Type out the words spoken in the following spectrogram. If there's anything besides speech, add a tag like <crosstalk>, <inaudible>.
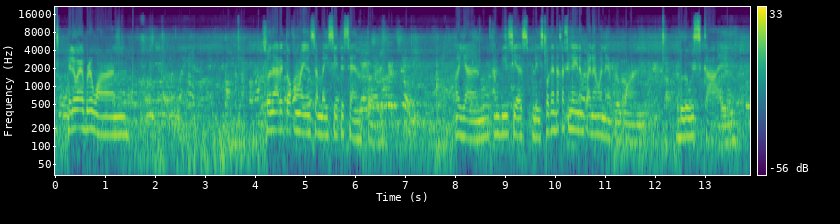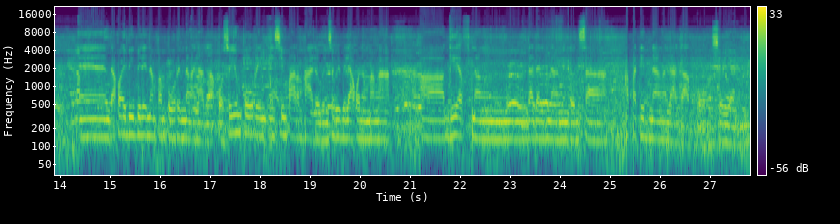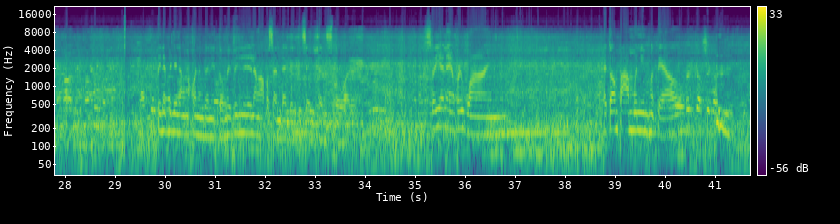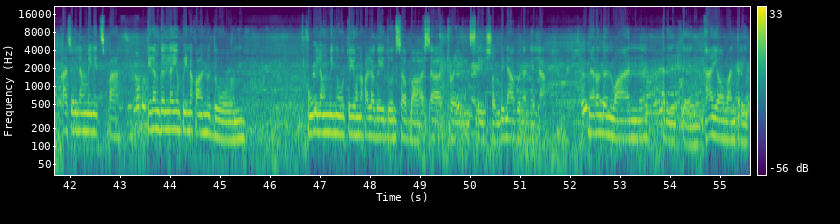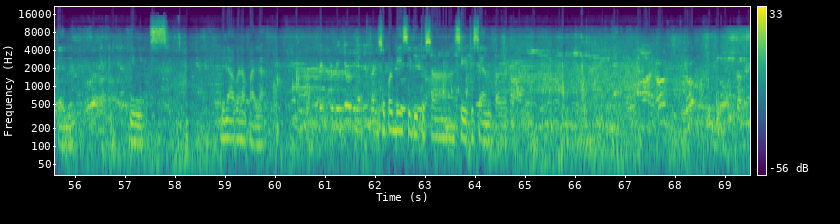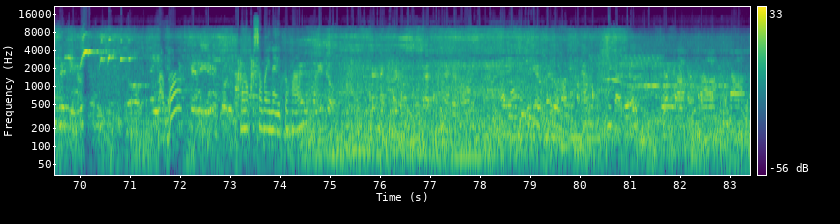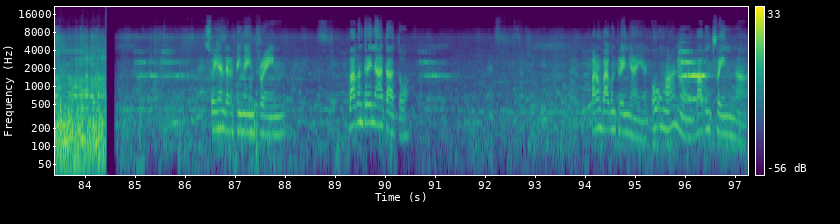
Hello everyone! So narito ako ngayon sa may city center. Ayan, ang busiest place. Maganda kasi ngayon ang panahon everyone. Blue sky. And ako ay bibili ng pampurim ng alaga ko. So yung purim is yung parang Halloween. So bibili ako ng mga ah, gift ng dadalhin namin doon sa kapatid ng alaga ko. So yan. Pinabili lang ako ng ganito. May binili lang ako sandali sa Asian store. So yan everyone. Ito ang Paamunim Hotel. <clears throat> Kaso ilang minutes pa. Tinanggal na yung pinakaano doon. Kung ilang minuto yung nakalagay doon sa ba, sa train station, binago na nila. Meron doon 1 310. Ah, yung 1 310 minutes. Binago na pala. Super busy dito sa city center. Aba, mga pasaway na ito ha. So yan, darating na yung train. Bagong train na ata to. Parang bagong train nga yan. Oo nga no, bagong train nga.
